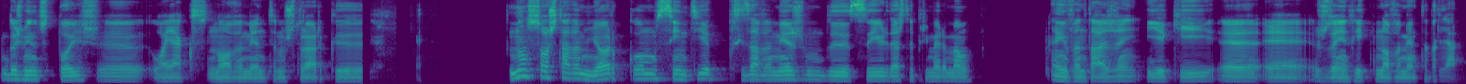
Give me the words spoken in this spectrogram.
Dois minutos depois, uh, o Ajax novamente a mostrar que não só estava melhor, como sentia que precisava mesmo de sair desta primeira mão em vantagem, e aqui é, é José Henrique novamente a brilhar.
